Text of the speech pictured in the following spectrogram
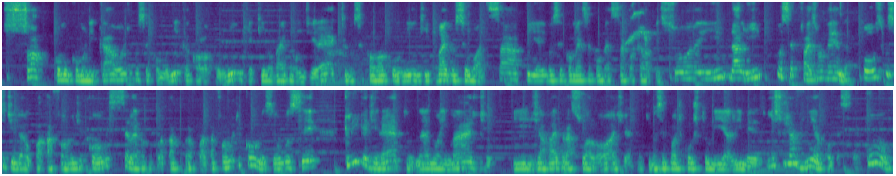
só como comunicar, hoje você comunica, coloca um link, aquilo vai para um direct, você coloca um link, vai para o seu WhatsApp, e aí você começa a conversar com aquela pessoa e dali você faz uma venda. Ou se você tiver uma plataforma de e-commerce, você leva para a plataforma de e-commerce. Ou você clica direto né, numa imagem e já vai para a sua loja, que você pode construir ali mesmo. Isso já vinha acontecendo. Com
